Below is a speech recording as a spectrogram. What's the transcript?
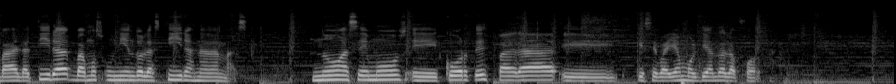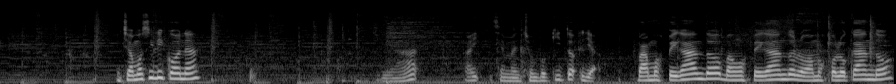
Va a la tira, vamos uniendo las tiras nada más. No hacemos eh, cortes para eh, que se vaya moldeando a la forma. Echamos silicona. Ay, se manchó un poquito. Ya. Vamos pegando, vamos pegando, lo vamos colocando.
